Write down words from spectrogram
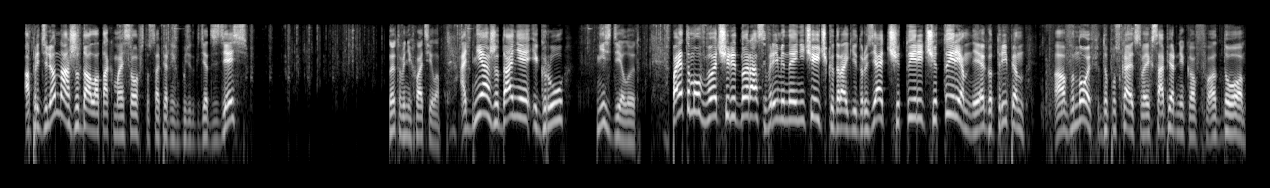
определенно ожидал атак Myself, что соперник будет где-то здесь. Но этого не хватило. Одни ожидания игру не сделают. Поэтому в очередной раз временная ничеечка, дорогие друзья. 4-4. Эго Триппин а, вновь допускают своих соперников а, до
